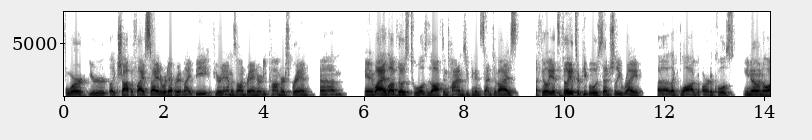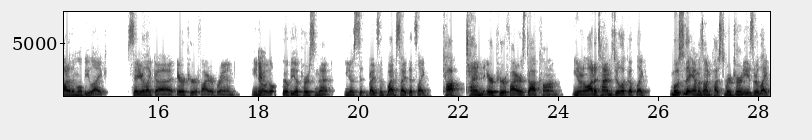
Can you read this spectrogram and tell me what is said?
for your like Shopify site or whatever it might be. If you're an Amazon brand or an e-commerce brand, um, and why I love those tools is oftentimes you can incentivize affiliates. Affiliates are people who essentially write uh, like blog articles, you know, and a lot of them will be like say you're like a air purifier brand, you know, yeah. it'll there'll be a person that, you know, writes a website that's like top 10 airpurifiers.com. You know, and a lot of times you'll look up like most of the Amazon customer journeys are like,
